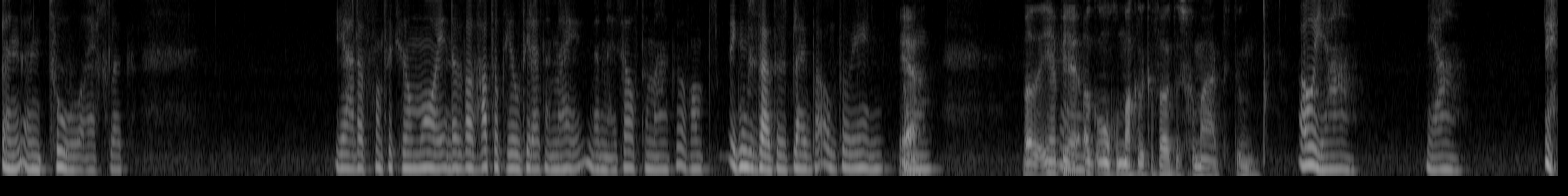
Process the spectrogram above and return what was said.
een, een tool eigenlijk. Ja, dat vond ik heel mooi. En dat had ook heel direct met, mij, met mijzelf te maken. Want ik moest daar dus blijkbaar ook doorheen. Ja. Wat, heb je ook ongemakkelijke foto's gemaakt toen? Oh ja, ja.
